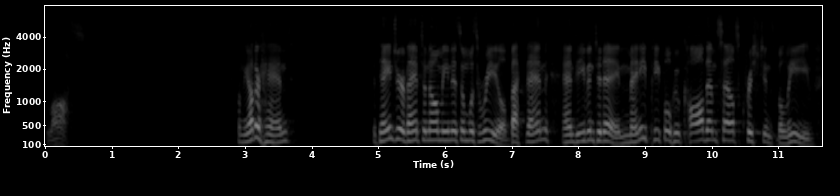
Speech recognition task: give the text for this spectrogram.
lost. On the other hand, the danger of antinomianism was real back then and even today. Many people who call themselves Christians believe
